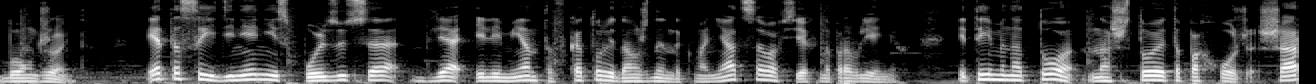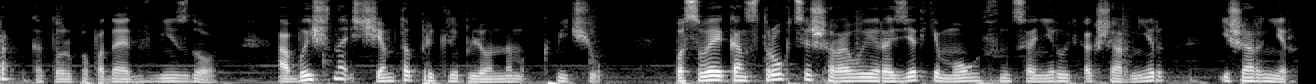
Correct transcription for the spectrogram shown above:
bone joint. Это соединение используется для элементов, которые должны наклоняться во всех направлениях. Это именно то, на что это похоже. Шар, который попадает в гнездо, обычно с чем-то прикрепленным к мечу. По своей конструкции шаровые розетки могут функционировать как шарнир и шарнир,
